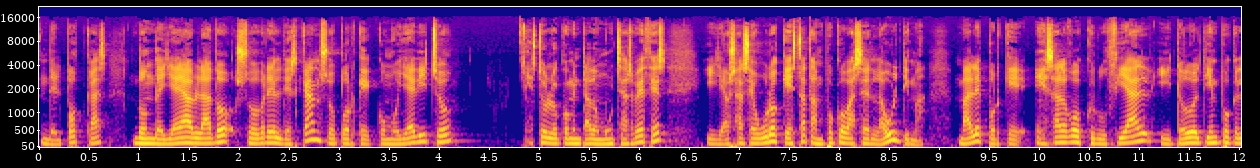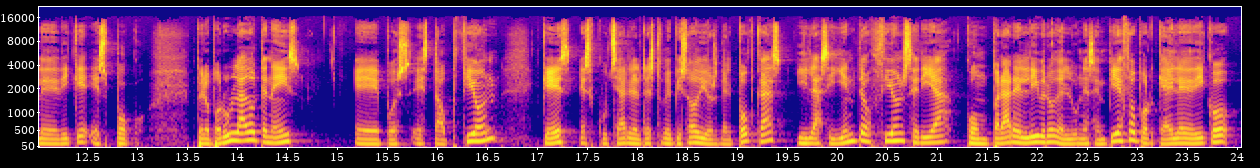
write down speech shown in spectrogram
del podcast donde ya he hablado sobre el descanso, porque como ya he dicho, esto lo he comentado muchas veces y ya os aseguro que esta tampoco va a ser la última, ¿vale? Porque es algo crucial y todo el tiempo que le dedique es poco. Pero por un lado tenéis eh, pues esta opción que es escuchar el resto de episodios del podcast y la siguiente opción sería comprar el libro del lunes empiezo porque ahí le dedico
